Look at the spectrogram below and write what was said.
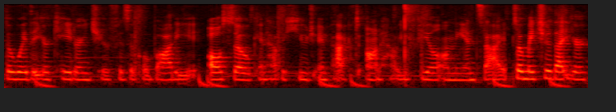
the way that you're catering to your physical body also can have a huge impact on how you feel on the inside. So make sure that you're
